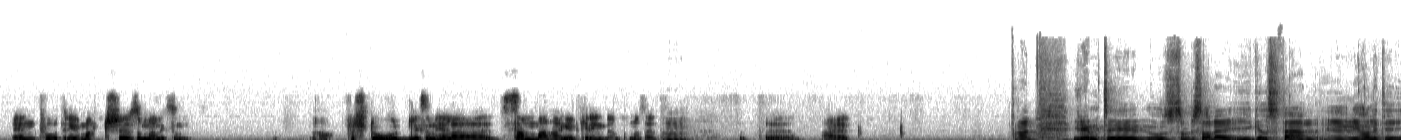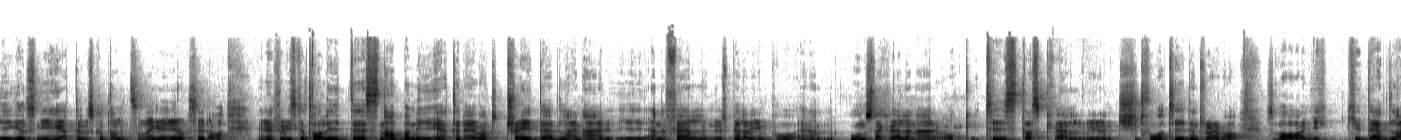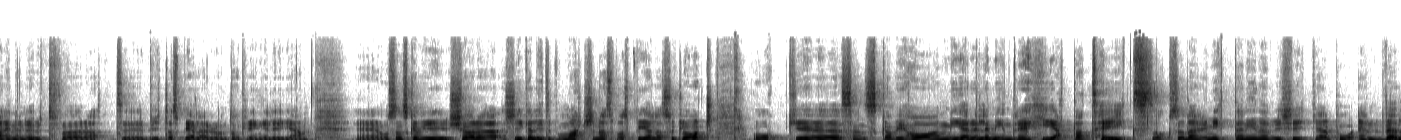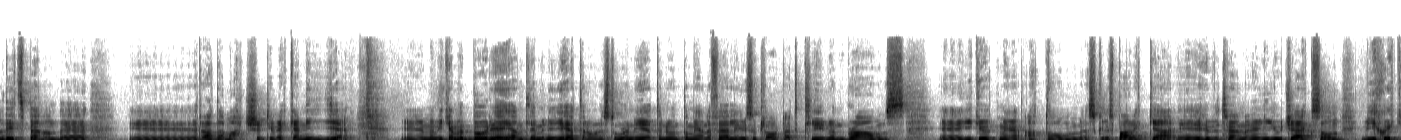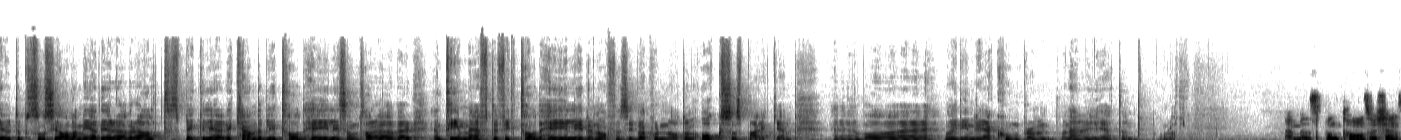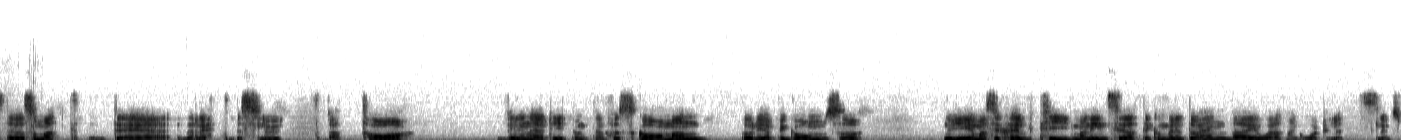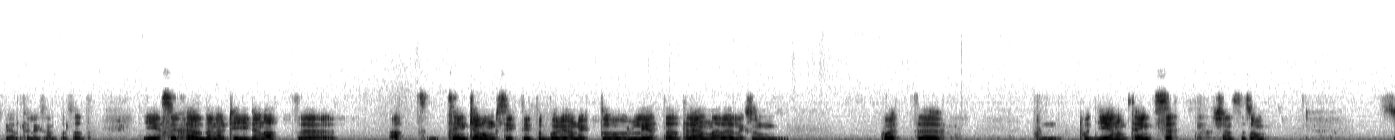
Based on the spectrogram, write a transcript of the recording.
en, två, tre matcher som man liksom ja, förstod liksom hela sammanhanget kring den på något sätt. Mm. Så att, eh, ja, Ja, grymt! Eh, och som du sa där, Eagles-fan. Eh, vi har lite Eagles-nyheter och ska ta lite sådana grejer också idag. Eh, för vi ska ta lite snabba nyheter. Det har varit trade deadline här i NFL. Nu spelar vi in på en onsdagskvällen här och tisdagskväll vid runt 22-tiden tror jag det var, så var, gick deadlinen ut för att eh, byta spelare runt omkring i ligan. Eh, och sen ska vi köra, kika lite på matcherna som har spelats såklart. Och eh, sen ska vi ha mer eller mindre heta takes också där i mitten innan vi kikar på en väldigt spännande eh, radda matcher till vecka 9. Eh, men vi kan väl börja egentligen med nyheterna och den stora nyheten runt om i NFL är ju såklart att Cleveland Browns eh, gick ut med att de skulle sparka eh, huvudtränaren Hugh Jackson. Vi skickade ut det på sociala medier överallt, spekulerade kan det bli Todd Haley som tar över? En timme efter fick Todd Haley, den offensiva koordinatorn, också sparken. Vad, vad är din reaktion på den här nyheten, Olof? Ja, men spontant så känns det väl som att det är rätt beslut att ta vid den här tidpunkten. För ska man börja bygga om så nu ger man sig själv tid. Man inser att det kommer inte att hända i år att man går till ett slutspel till exempel. Så att ge sig själv den här tiden att, eh, att tänka långsiktigt och börja nytt och leta tränare liksom på ett, eh, på ett genomtänkt sätt känns det som.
